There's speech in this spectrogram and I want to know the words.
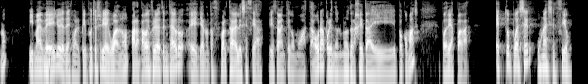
¿no? Y más de Mm. ello ya tienes que poner el PIN. Pues esto sería igual, ¿no? Para pago inferior a 30 euros eh, ya no te hace falta el SCA. Directamente como hasta ahora, poniendo el número de tarjeta y poco más, podrías pagar. Esto puede ser una excepción.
